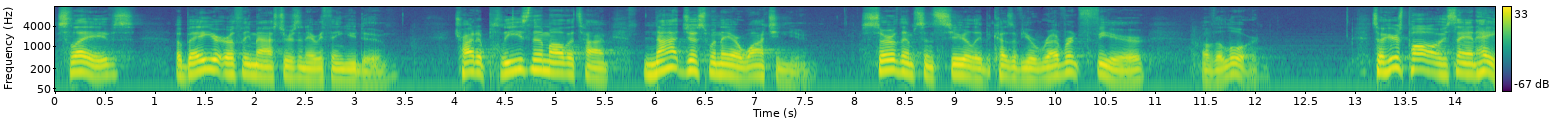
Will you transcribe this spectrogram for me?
Slaves, obey your earthly masters in everything you do. Try to please them all the time, not just when they are watching you. Serve them sincerely because of your reverent fear of the Lord. So here's Paul who's saying, hey,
